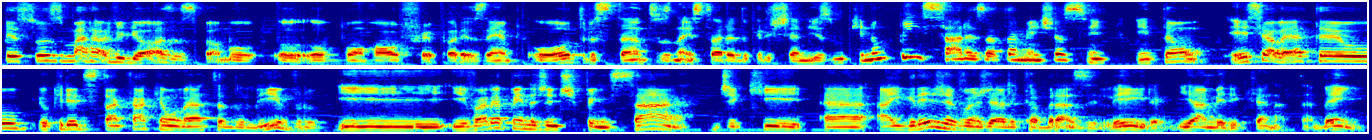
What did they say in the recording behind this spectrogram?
pessoas maravilhosas, como o, o Bonhoeffer, por exemplo, ou outros tantos na história do cristianismo, que não pensaram exatamente assim. Então, esse alerta eu, eu queria destacar que é um alerta do livro, e, e vale a pena a gente pensar de que uh, a igreja evangélica brasileira e a americana também,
